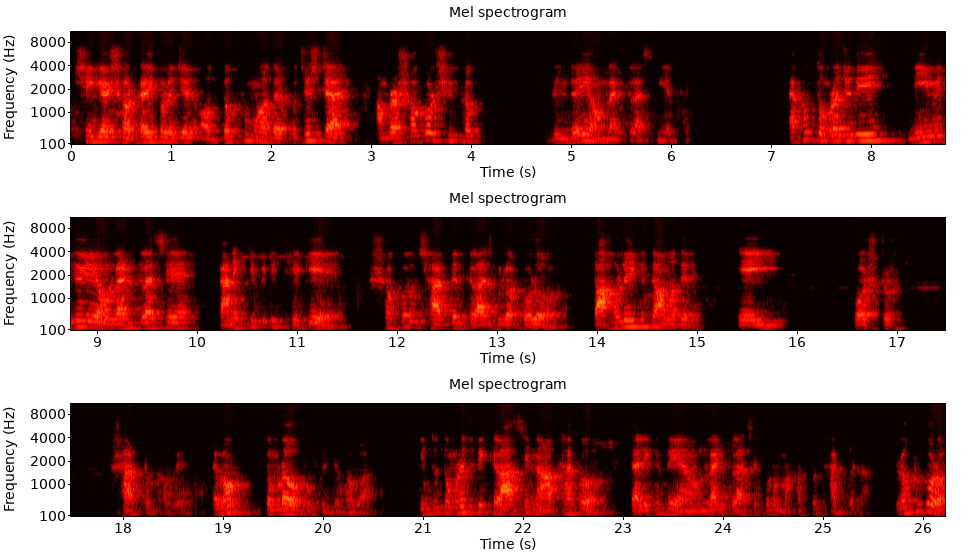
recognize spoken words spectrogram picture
সিঙ্গার সরকারি কলেজের অধ্যক্ষ মহোদয়ের প্রচেষ্টায় আমরা সকল শিক্ষক বৃন্দই অনলাইন ক্লাস নিয়ে থাকি। এখন তোমরা যদি নিয়মিত এই অনলাইন ক্লাসে কানেক্টিভিটি থেকে সকল ছাত্রদের ক্লাসগুলো করো, তাহলেই কিন্তু আমাদের এই কষ্ট সার্থক হবে এবং তোমরা উপকৃত হবা। কিন্তু তোমরা যদি ক্লাসে না থাকো, তাহলে কিন্তু অনলাইন ক্লাসের কোনো মাহাত্ম থাকবে না। লক্ষ্য করো,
